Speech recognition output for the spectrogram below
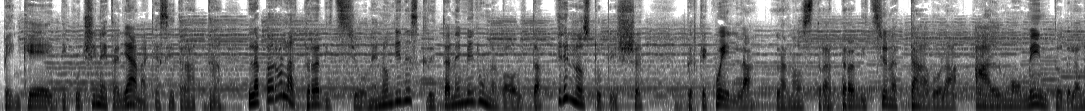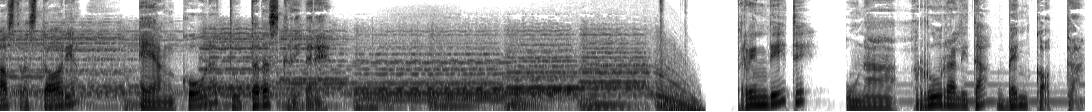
benché di cucina italiana che si tratta, la parola tradizione non viene scritta nemmeno una volta e non stupisce, perché quella, la nostra tradizione a tavola al momento della nostra storia, è ancora tutta da scrivere. Prendete una ruralità ben cotta.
